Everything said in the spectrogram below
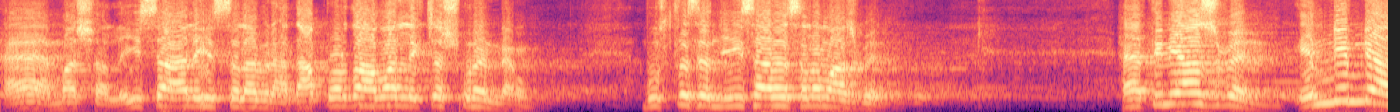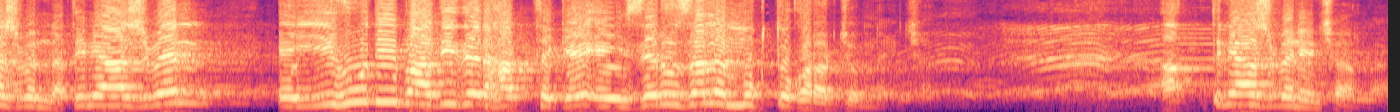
হ্যাঁ মাশাআল্লাহ। ঈসা আলী ইসলামের হাতে। আপনারা তো আমার লেকচার শুনেন এখন। বুঝতেছেন যে ঈসা সালাম আসবেন। হ্যাঁ তিনি আসবেন। এমনি এমনি আসবেন না। তিনি আসবেন এই ইহুদিবাদীদের হাত থেকে এই জেরুজালেম মুক্ত করার জন্য তিনি আসবেন, ইনশাআল্লাহ।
